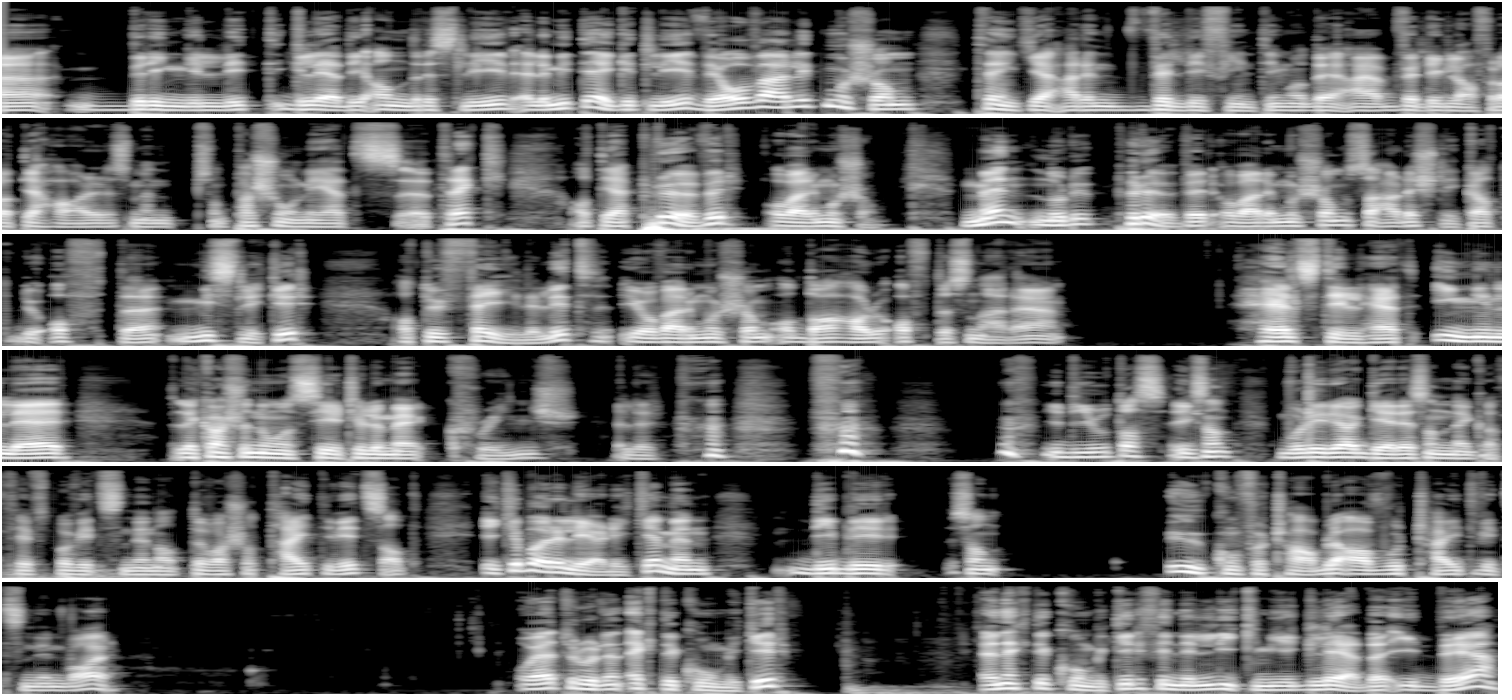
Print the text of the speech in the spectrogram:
bringe litt glede i andres liv, eller mitt eget liv, ved å være litt morsom, tenker jeg er en veldig fin ting, og det er jeg veldig glad for at jeg har som en sånn personlighetstrekk. At jeg prøver å være morsom. Men når du prøver å være morsom, så er det slik at du ofte mislykker. At du feiler litt i å være morsom, og da har du ofte sånn derre Helt stillhet, ingen ler, eller kanskje noen sier til og med cringe, eller Idiot, ass. Ikke sant? Hvor de reagerer sånn negativt på vitsen din at det var så teit vits at ikke bare ler de ikke, men de blir sånn ukomfortable av hvor teit vitsen din var. Og jeg tror en ekte komiker En ekte komiker finner like mye glede i det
